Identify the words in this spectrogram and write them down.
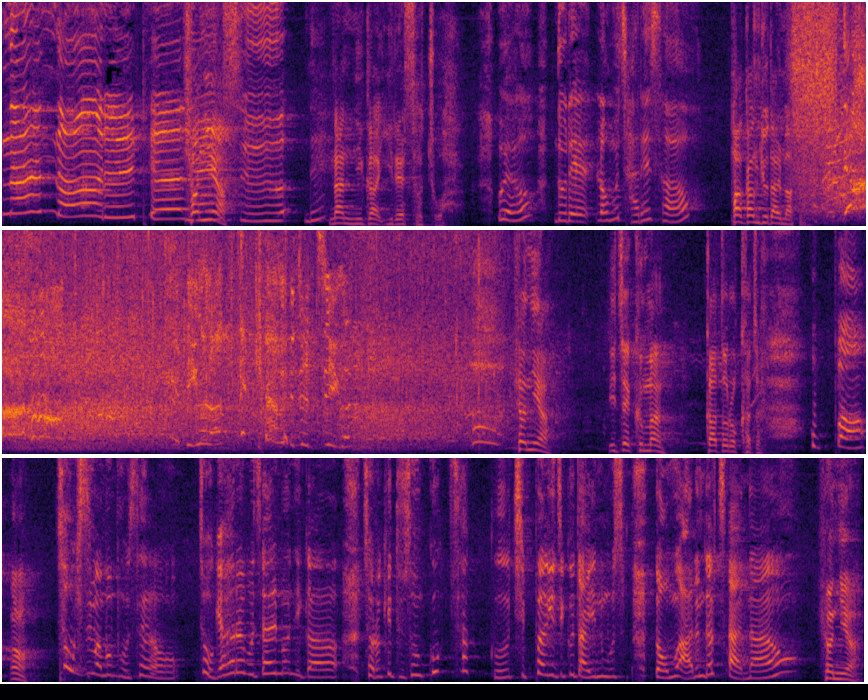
난 너를 변할 현이야. 수 네? 난 네가 이래서 좋아. 왜요? 노래 너무 잘해서요? 박광규 닮아서. 이걸 어떻게 하면 좋지 이걸 현이야, 이제 그만 가도록 하자. 오빠 어. 저기 좀 한번 보세요 저기 할아버지 할머니가 저렇게 두손꼭 잡고 지팡이 짚고 다니는 모습 너무 아름답지 않아요? 현이야,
